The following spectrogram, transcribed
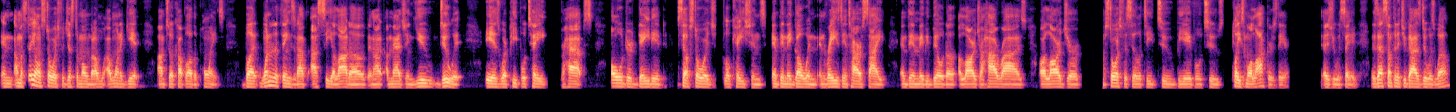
And I'm gonna stay on storage for just a moment, but I, I want to get um, to a couple other points. But one of the things that I, I see a lot of, and I imagine you do it, is where people take perhaps older, dated self storage locations and then they go and, and raze the entire site and then maybe build a, a larger high rise or larger storage facility to be able to place more lockers there, as you would say. Is that something that you guys do as well?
